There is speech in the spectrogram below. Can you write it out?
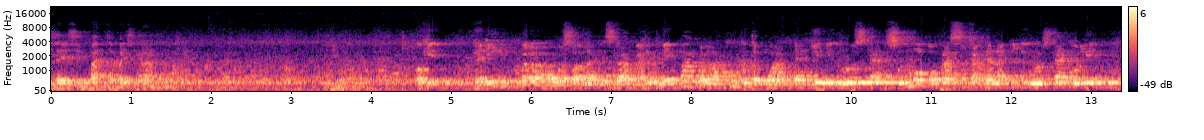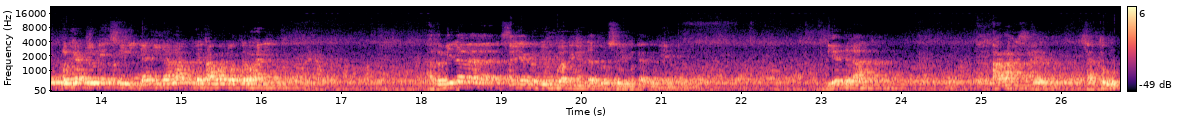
saya simpan sampai sekarang. Okey, jadi uh, persoalan dia sekarang mana memang berlaku pertemuan dan dia diuruskan semua operasi kebenaran ini diuruskan oleh Megat Jonet sendiri dan di dalam pengetahuan Dr. Mahathir. Apabila saya berjumpa dengan Datuk Seri Megat dia telah arah saya satu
